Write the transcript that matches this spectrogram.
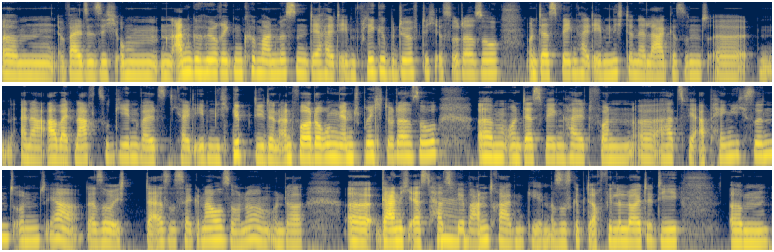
ähm, weil sie sich um einen Angehörigen kümmern müssen, der halt eben pflegebedürftig ist oder so und deswegen halt eben nicht in der Lage sind, äh, einer Arbeit nachzugehen, weil es die halt eben nicht gibt, die den Anforderungen entspricht oder so ähm, und deswegen halt von äh, Hartz IV abhängig sind und ja, also ich, da ist es ja genauso, ne? Und da äh, gar nicht erst Hartz IV beantragen gehen. Also es gibt ja auch viele Leute, die ähm,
